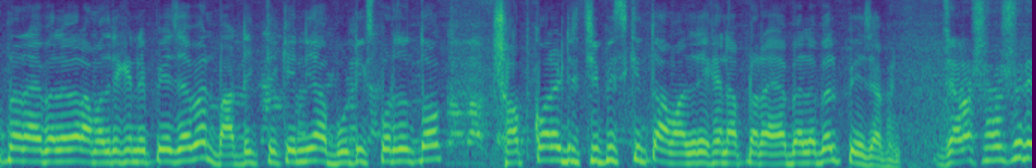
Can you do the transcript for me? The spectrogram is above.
আপনারা অ্যাভেলেবেল আমাদের এখানে পেয়ে যাবেন। বাটিক থেকে নিয়ে বুটিক্স পর্যন্ত সব কোয়ালিটির থ্রি পিস কিন্তু আমাদের এখানে আপনারা অ্যাভেলেবেল পেয়ে যাবেন। যারা সরাসরি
